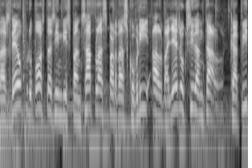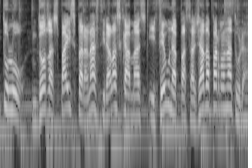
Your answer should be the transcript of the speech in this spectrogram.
Les 10 propostes indispensables per descobrir el Vallès Occidental. Capítol 1. Dos espais per anar a estirar les cames i fer una passejada per la natura.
